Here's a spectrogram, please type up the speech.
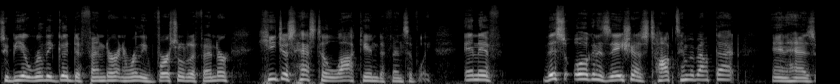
to be a really good defender and a really versatile defender. He just has to lock in defensively. And if this organization has talked to him about that and has,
